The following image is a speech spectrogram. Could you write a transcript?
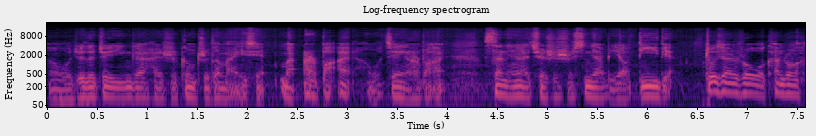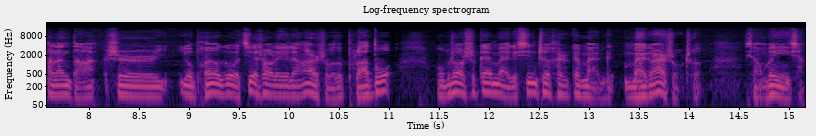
呃，我觉得这应该还是更值得买一些，买二八 i，我建议二八 i，三零 i 确实是性价比要低一点。周先生说，我看中了汉兰达，是有朋友给我介绍了一辆二手的普拉多，我不知道是该买个新车还是该买个买个二手车，想问一下。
